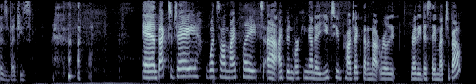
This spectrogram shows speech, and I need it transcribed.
as veggies. And back to J, what's on my plate? Uh, I've been working on a YouTube project that I'm not really ready to say much about.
